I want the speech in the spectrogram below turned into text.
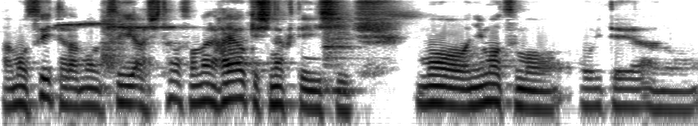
あ、もう着いたらもう次明日はそんなに早起きしなくていいし、もう荷物も置いて、あの、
